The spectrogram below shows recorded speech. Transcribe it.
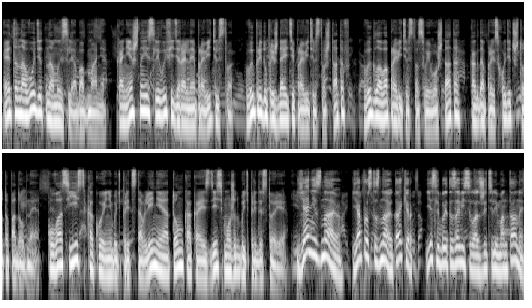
Это наводит на мысли об обмане. Конечно, если вы федеральное правительство, вы предупреждаете правительство штатов, вы глава правительства своего штата, когда происходит что-то подобное. У вас есть какое-нибудь представление о том, какая здесь может быть предыстория? Я не знаю. Я просто знаю, Такер, если бы это зависело от жителей Монтаны,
